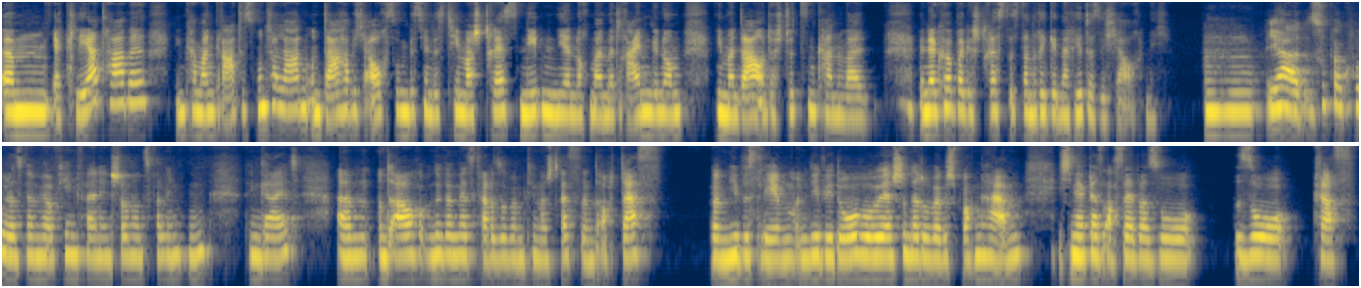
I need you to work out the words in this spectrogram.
ähm, erklärt habe. Den kann man gratis runterladen. Und da habe ich auch so ein bisschen das Thema Stress neben mir nochmal mit reingenommen, wie man da unterstützen kann, weil wenn der Körper gestresst ist, dann regeneriert er sich ja auch nicht. Mhm. Ja, super cool. Das werden wir auf jeden Fall in den Shownotes verlinken, den Guide. Ähm, und auch, ne, wenn wir jetzt gerade so beim Thema Stress sind, auch das beim Liebesleben und Libido, wo wir ja schon darüber gesprochen haben. Ich merke das auch selber so, so krass,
